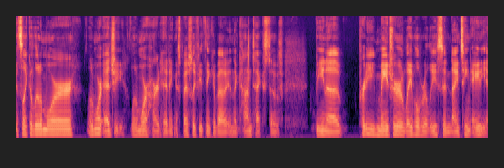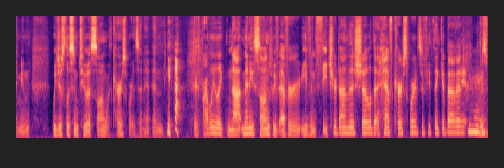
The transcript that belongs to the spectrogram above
it's like a little more a little more edgy, a little more hard hitting, especially if you think about it in the context of being a pretty major label release in 1980. I mean, we just listened to a song with curse words in it, and Yeah. there's probably like not many songs we've ever even featured on this show that have curse words. If you think about it, It was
